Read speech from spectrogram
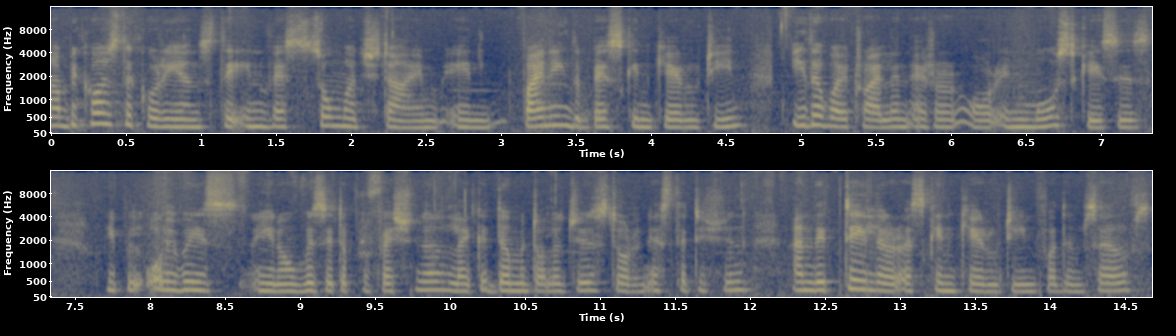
Now, because the Koreans they invest so much time in finding the best skincare routine, either by trial and error or in most cases, people always you know visit a professional like a dermatologist or an esthetician, and they tailor a skincare routine for themselves.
